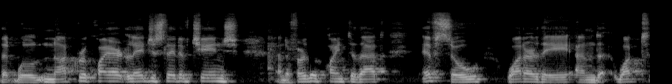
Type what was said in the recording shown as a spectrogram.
that will not require legislative change? And a further point to that, if so, what are they and what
